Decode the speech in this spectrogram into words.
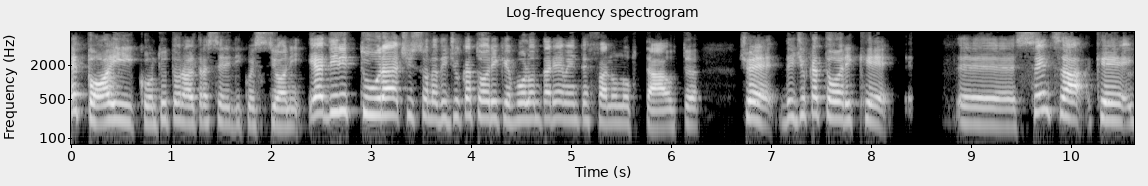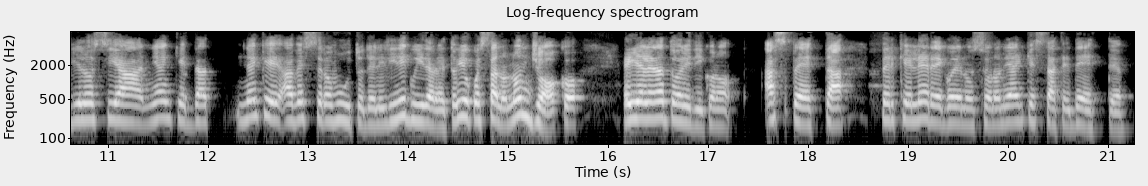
e poi con tutta un'altra serie di questioni. E addirittura ci sono dei giocatori che volontariamente fanno un opt-out, cioè dei giocatori che eh, senza che glielo sia neanche, da, neanche avessero avuto delle linee guida, hanno detto io quest'anno non gioco e gli allenatori dicono aspetta perché le regole non sono neanche state dette.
